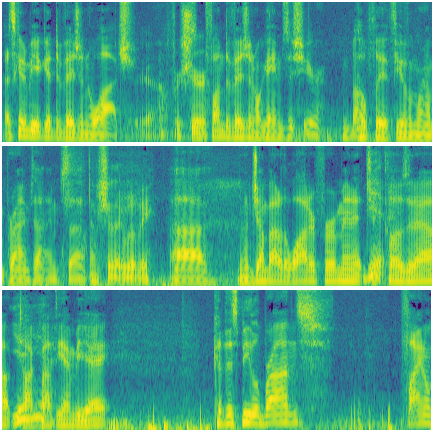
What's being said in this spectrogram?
that's going to be a good division to watch. yeah for Some sure. fun divisional games this year. Hopefully, a few of them are on prime time. So, I'm sure they will be. uh, you want to jump out of the water for a minute to Yeah. close it out? Yeah, talk yeah. about the NBA. Could this be LeBron's final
